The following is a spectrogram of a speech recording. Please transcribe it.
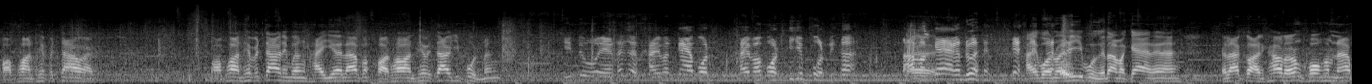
ขอพรเทพเจ้ากันขอพรเทพเจ้าในเมืองไทยเยอะแล้วมาขอพรเทพเจ้าญี่ปุ่นบ้างคิดดูเองถ้าเกิดใครมาแก้บนใครมาบนที่ญี่ปุ่นเนี่ยตามมาแก้กันด้วย ใครบนไว้ที่ญี่ปุ่นก็ตามมาแก้ด้วยนะ เวลาก่อนเข้าเราต้องโค้งคำนับ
